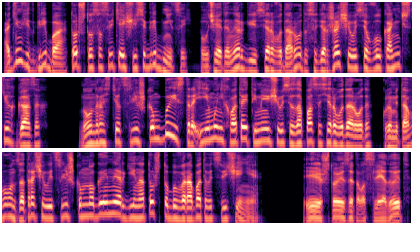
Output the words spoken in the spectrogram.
Один вид гриба, тот, что со светящейся грибницей, получает энергию из сероводорода, содержащегося в вулканических газах. Но он растет слишком быстро, и ему не хватает имеющегося запаса сероводорода. Кроме того, он затрачивает слишком много энергии на то, чтобы вырабатывать свечение. И что из этого следует?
